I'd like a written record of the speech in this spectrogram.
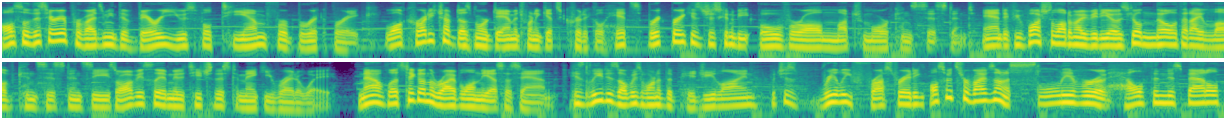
Also, this area provides me the very useful TM for Brick Break. While Karate Chop does more damage when it gets critical hits, Brick Break is just going to be overall much more consistent. And if you've watched a lot of my videos, you'll know that I love consistency, so obviously I'm going to teach this to Mankey right away. Now, let's take on the rival on the S.S. Anne. His lead is always one of the Pidgey line, which is really frustrating. Also, it survives on a sliver of health in this battle,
